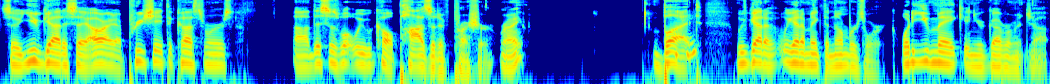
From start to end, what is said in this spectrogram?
So you've got to say, all right, I appreciate the customers. Uh, this is what we would call positive pressure, right? But mm-hmm. we've got to we got to make the numbers work. What do you make in your government job?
